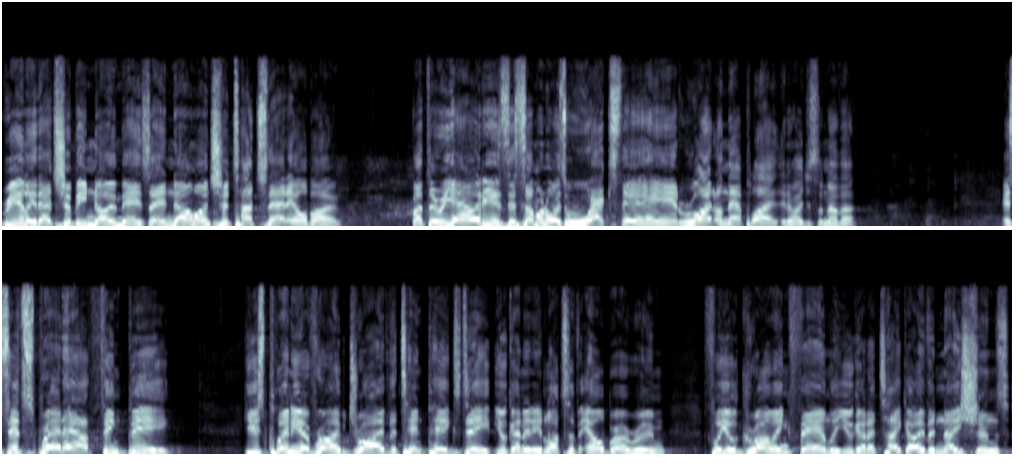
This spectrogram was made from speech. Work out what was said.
really that should be no man's land. No one should touch that elbow. But the reality is that someone always whacks their hand right on that place. Anyway, just another. It said, spread out, think big. Use plenty of rope, drive the tent pegs deep. You're going to need lots of elbow room for your growing family. You're going to take over nations.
